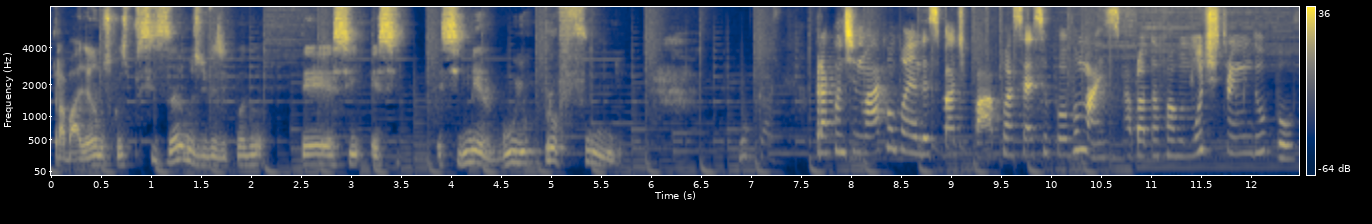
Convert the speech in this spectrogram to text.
trabalhamos com isso, precisamos de vez em quando ter esse, esse, esse mergulho profundo. Para continuar acompanhando esse bate-papo, acesse o Povo Mais, a plataforma multistreaming do Povo.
